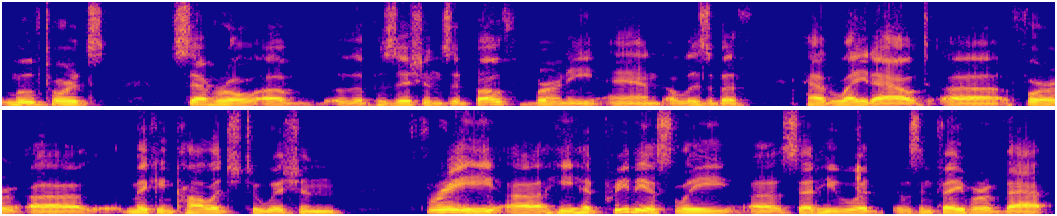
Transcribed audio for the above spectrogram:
move towards several of the positions that both Bernie and Elizabeth had laid out uh, for uh, making college tuition free. Uh, he had previously uh, said he would was in favor of that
